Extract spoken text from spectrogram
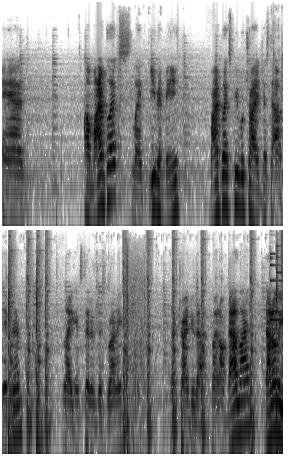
And Uh, on Mineplex, like even me, Mineplex people try just to out hit them, like instead of just running, like try and do that. But on Badlion, not only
